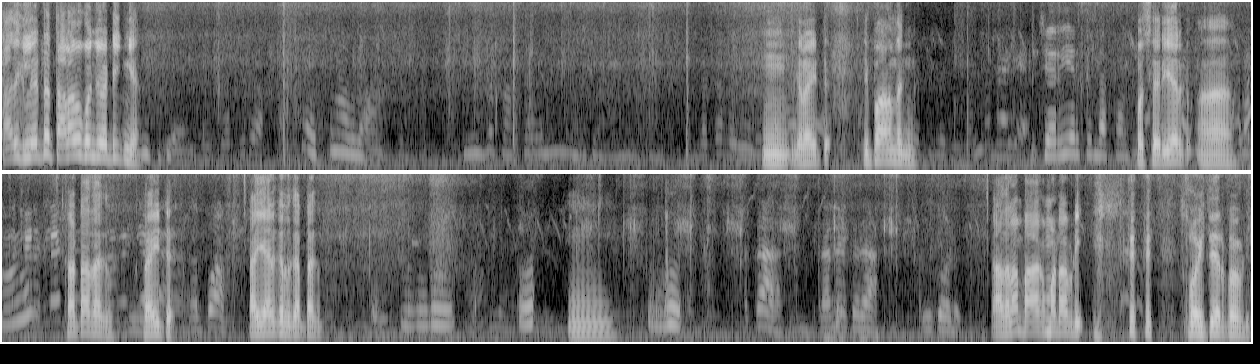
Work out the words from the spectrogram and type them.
அதுக்கு லேட்டாக தளவு கொஞ்சம் வெட்டிக்கங்க. ம் ரைட்டு இப்போ இருக்குந்தாக்கா இப்போ சரியாக இருக்கும் ஆ. கரெக்டாக தான் இருக்குது ரைட்டு ஐயா இருக்கிறது கரெக்டாக இருக்குது ம். அதெல்லாம் பார்க்க மாட்டா அப்படி. போயிட்டே இருப்பா அப்படி.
